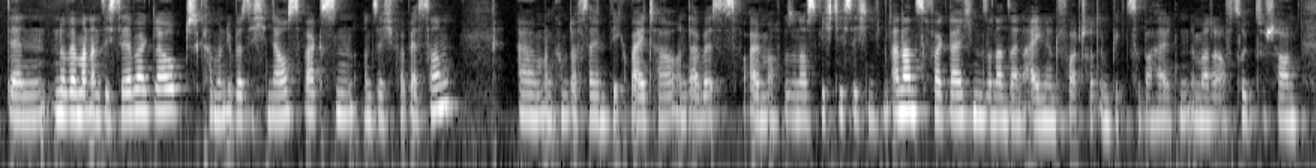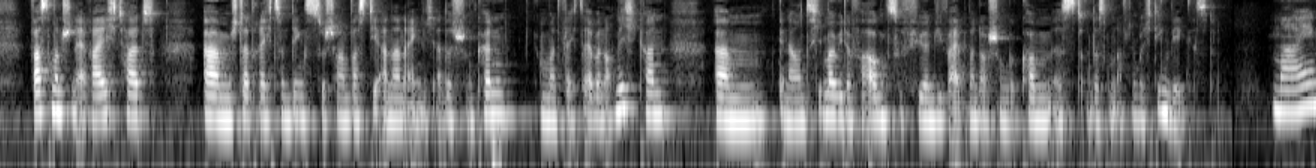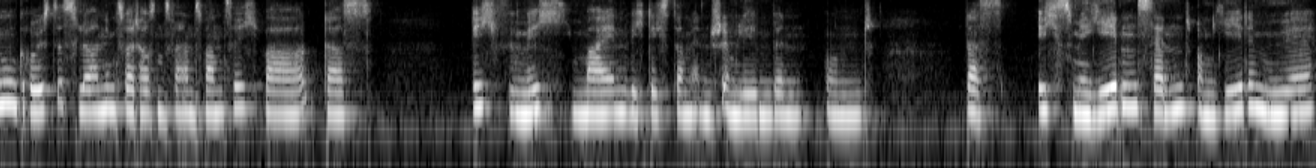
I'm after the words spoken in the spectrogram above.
Denn nur wenn man an sich selber glaubt, kann man über sich hinauswachsen und sich verbessern ähm, und kommt auf seinem Weg weiter. Und dabei ist es vor allem auch besonders wichtig, sich nicht mit anderen zu vergleichen, sondern seinen eigenen Fortschritt im Blick zu behalten, immer darauf zurückzuschauen, was man schon erreicht hat, ähm, statt rechts und links zu schauen, was die anderen eigentlich alles schon können und man vielleicht selber noch nicht kann ähm, genau, und sich immer wieder vor Augen zu führen, wie weit man doch schon gekommen ist und dass man auf dem richtigen Weg ist. Mein größtes Learning 2022 war, dass ich für mich mein wichtigster Mensch im Leben bin und dass ich es mir jeden Cent und jede Mühe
